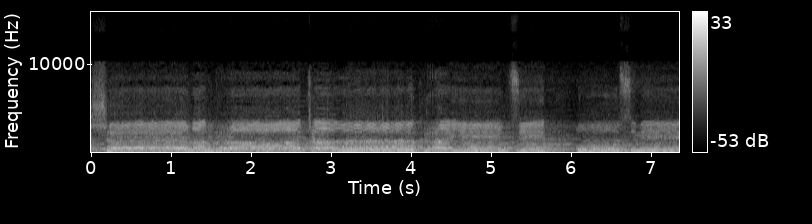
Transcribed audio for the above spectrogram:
Ще нам, браття українці, усміх.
